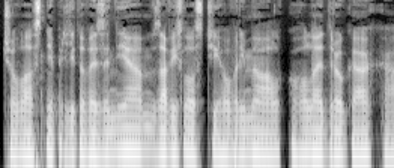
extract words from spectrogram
čo vlastne príde do väzenia. V závislosti hovoríme o alkohole, drogách a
